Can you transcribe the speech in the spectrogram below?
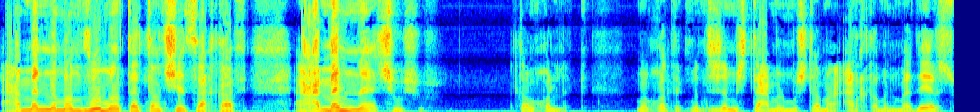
عملنا منظومة تنشيط ثقافي. عملنا شوف شوف نقول لك. ما قلت لك ما تنجمش تعمل مجتمع أرقى من مدارس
